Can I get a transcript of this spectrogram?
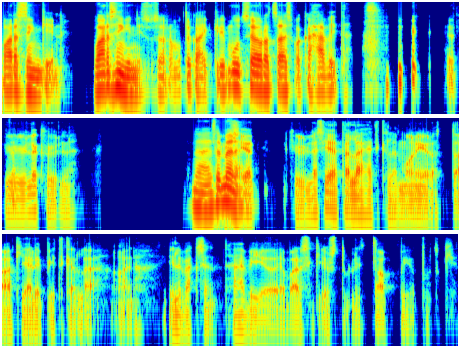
varsinkin, varsinkin iso seura, mutta kaikki muut seurat saisi vaikka hävitä. Kyllä, kyllä. näin se menee. Kyllä siellä tällä hetkellä moni odottaa kieli pitkällä aina Ilväksen häviöä ja varsinkin jos tuli tappioputki.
